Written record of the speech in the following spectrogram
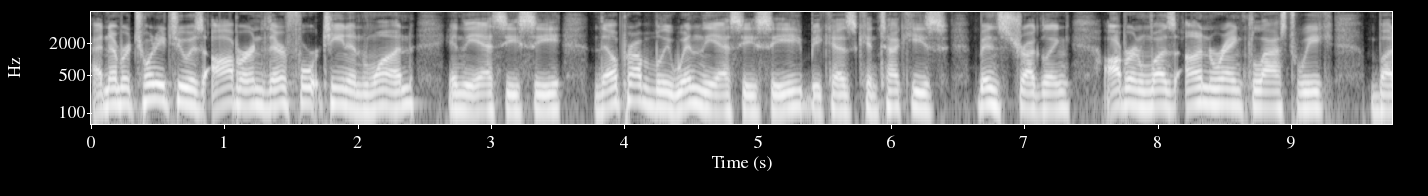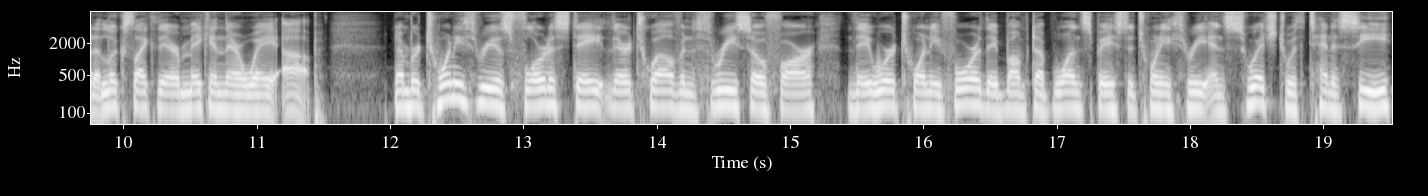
At number 22 is Auburn. They're 14 and 1 in the SEC. They'll probably win the SEC because Kentucky's been struggling. Auburn was unranked last week, but it looks like they're making their way up. Number 23 is Florida State. They're 12 and 3 so far. They were 24. They bumped up one space to 23 and switched with Tennessee,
